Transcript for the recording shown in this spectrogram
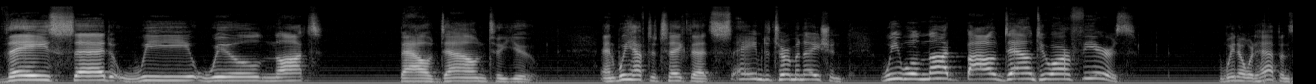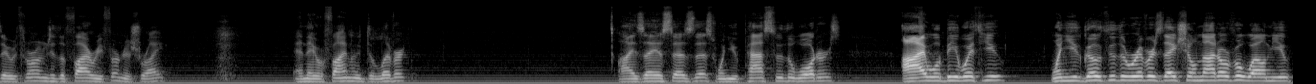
They said, We will not bow down to you. And we have to take that same determination. We will not bow down to our fears. We know what happens. They were thrown into the fiery furnace, right? And they were finally delivered. Isaiah says this When you pass through the waters, I will be with you. When you go through the rivers, they shall not overwhelm you.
